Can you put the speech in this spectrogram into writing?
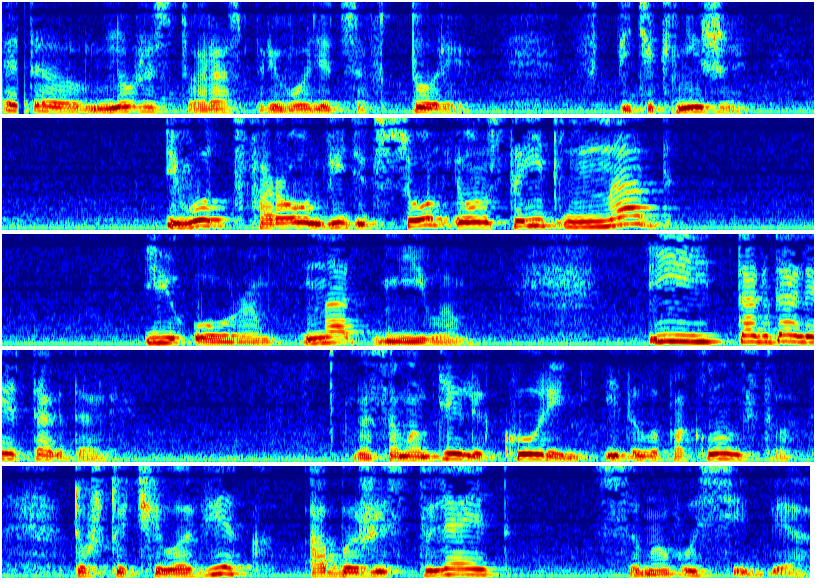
это множество раз приводится в Торе, в Пятикнижии. И вот фараон видит сон, и он стоит над Иором, над Нилом. И так далее, и так далее. На самом деле корень идолопоклонства – то, что человек обожествляет самого себя.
